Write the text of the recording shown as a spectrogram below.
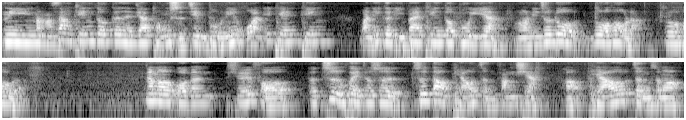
你马上听都跟人家同时进步，你晚一天听，晚一个礼拜听都不一样哦，你就落落后了，落后了。那么我们学佛的智慧就是知道调整方向，啊，调整什么？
